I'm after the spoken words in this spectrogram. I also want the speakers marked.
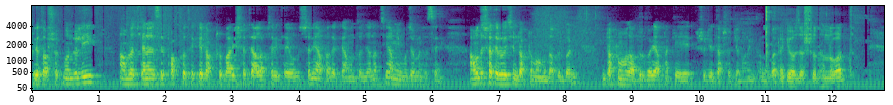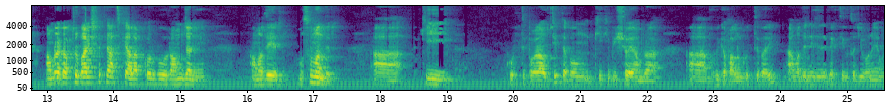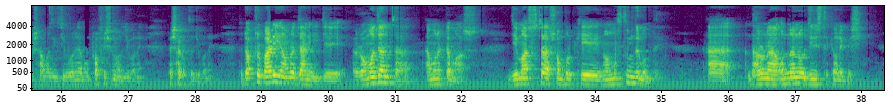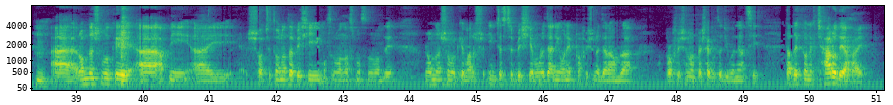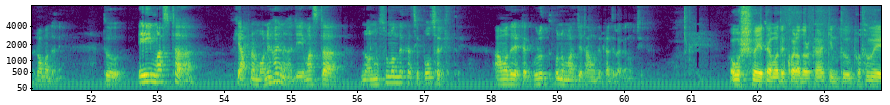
Speaker 1: সুপ্রিয় দর্শক মণ্ডলী আমরা চ্যানেলসের পক্ষ থেকে ডক্টর বাড়ির সাথে আলাপচারিতা এই অনুষ্ঠানে আপনাদেরকে আমন্ত্রণ জানাচ্ছি। আমি মোজাম্মেল হোসেন। আমাদের সাথে রয়েছেন ডক্টর মোহাম্মদ আব্দুল বাড়ি ডক্টর মোহাম্মদ আব্দুল বাড়ি আপনাকে স্টুডিওতে আসার জন্য অনেক ধন্যবাদ।
Speaker 2: আপনাকে অজস্র ধন্যবাদ।
Speaker 1: আমরা ডক্টর বাড়ির সাথে আজকে আলাপ করব রমজানে আমাদের মুসলমানদের কি করতে পারা উচিত এবং কি কি বিষয়ে আমরা ভূমিকা পালন করতে পারি আমাদের নিজেদের ব্যক্তিগত জীবনে এবং সামাজিক জীবনে এবং প্রফেশনাল জীবনে পেশাগত জীবনে। তো ডক্টর বাড়ি আমরা জানি যে রমজানটা এমন একটা মাস যে মাসটা সম্পর্কে নন মুসলিমদের মধ্যে ধারণা অন্যান্য জিনিস থেকে অনেক বেশি। রমজান সম্পর্কে আহ, আপনি সচেতনতা বেশি মুসলমান মুসলমানদের মধ্যে রমজান সম্পর্কে মানুষ ইন্টারেস্টেড বেশি আমরা জানি অনেক প্রফেশনাল যারা আমরা প্রফেশনাল পেশাগত জীবনে আছি তাদেরকে অনেক ছাড়ও দেওয়া হয় রমাদানে তো এই মাসটা কি আপনার মনে হয় না যে এই মাসটা নন মুসলমানদের কাছে পৌঁছার ক্ষেত্রে আমাদের একটা গুরুত্বপূর্ণ মাস যেটা আমাদের কাজে লাগানো উচিত?
Speaker 2: অবশ্যই এটা আমাদের করা দরকার, কিন্তু প্রথমে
